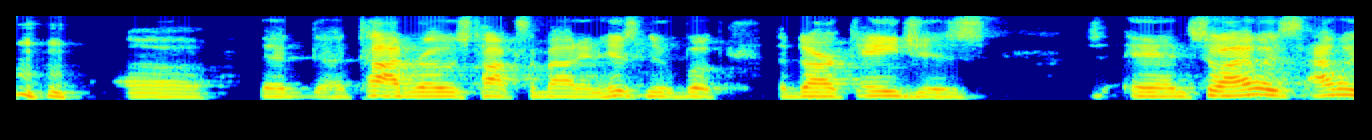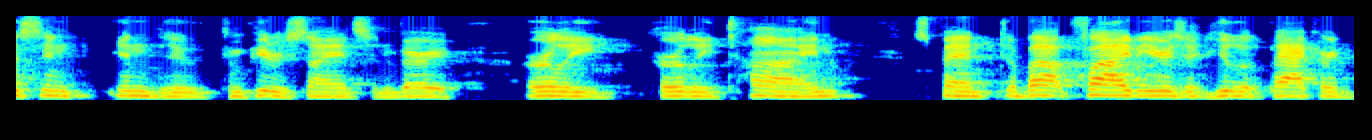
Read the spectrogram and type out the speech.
uh, that uh, Todd Rose talks about in his new book, The Dark Ages. And so I was I was in into computer science in a very early early time. Spent about five years at Hewlett Packard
